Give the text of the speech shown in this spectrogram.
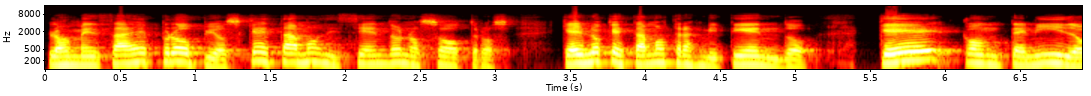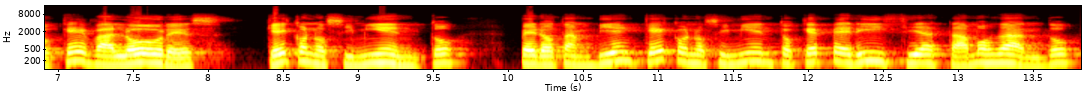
los mensajes propios, qué estamos diciendo nosotros, qué es lo que estamos transmitiendo, qué contenido, qué valores, qué conocimiento pero también qué conocimiento, qué pericia estamos dando,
